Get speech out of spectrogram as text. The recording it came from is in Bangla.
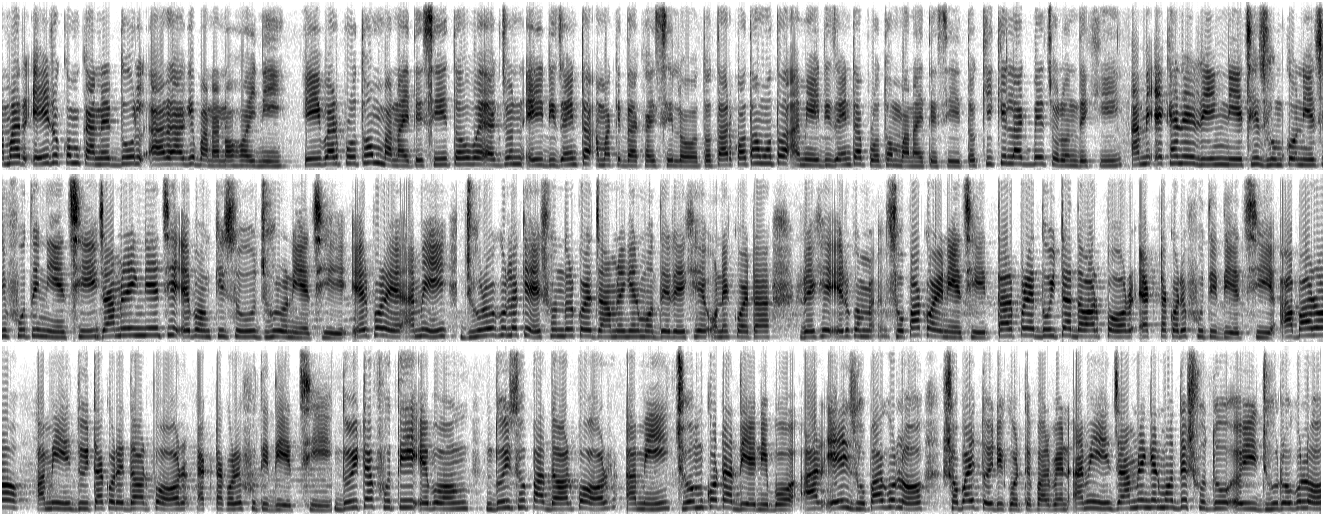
আমার এই রকম কানের দুল আর আগে বানানো হয়নি। এইবার প্রথম বানাইতেছি তো একজন এই ডিজাইনটা আমাকে দেখাইছিল। তো তার কথা মতো আমি এই ডিজাইনটা প্রথম বানাইতেছি। তো কি কি লাগবে চলুন দেখি। আমি এখানে রিং নিয়েছি, ঝুমকো নিয়েছি, ফুতি নিয়েছি, জাম রিং নিয়েছি এবং কিছু ঝুড়ো নিয়েছি। এরপরে আমি ঝুড়োগুলোকে সুন্দর করে জাম রিংয়ের মধ্যে রেখে অনেক কয়টা রেখে এরকম সোপা করে নিয়েছি। তারপরে দুইটা দেওয়ার পর একটা করে ফুতি দিয়েছি। আবারও আমি দুইটা করে দেওয়ার পর একটা করে ফুতি দিয়েছি। দুইটা ফুতি এবং দুই ঝোপা দেওয়ার পর আমি ঝুমকোটা দিয়ে নিব। আর এই ঝোপাগুলো সবাই তৈরি করতে পারবেন। আমি জামরিংয়ের মধ্যে শুধু ওই ঝুড়োগুলো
